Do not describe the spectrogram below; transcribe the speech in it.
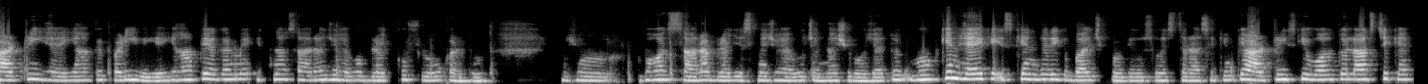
आर्टरी है, यहाँ पे पड़ी हुई है। यहाँ पे अगर मैं इतना सारा जो है वो ब्लड को फ्लो कर दूँ बहुत सारा ब्लड इसमें जो है वो चलना शुरू हो जाए तो मुमकिन है कि इसके अंदर एक बल्ज प्रोड्यूस हो इस तरह से, क्योंकि आर्टरीज की वॉल तो इलास्टिक है।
